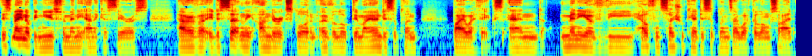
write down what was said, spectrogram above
This may not be news for many anarchist theorists, However, it is certainly underexplored and overlooked in my own discipline, bioethics, and many of the health and social care disciplines I work alongside.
